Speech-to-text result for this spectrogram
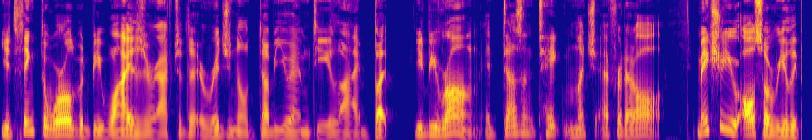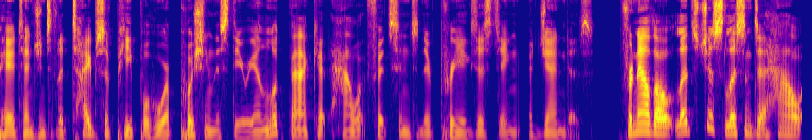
You'd think the world would be wiser after the original WMD lie, but you'd be wrong. It doesn't take much effort at all. Make sure you also really pay attention to the types of people who are pushing this theory and look back at how it fits into their pre existing agendas. For now, though, let's just listen to how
